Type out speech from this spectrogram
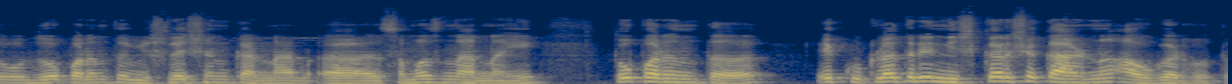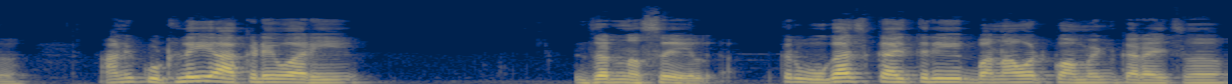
तो जोपर्यंत विश्लेषण करणार समजणार नाही तोपर्यंत एक कुठला तरी निष्कर्ष काढणं अवघड होतं. आणि कुठलीही आकडेवारी जर नसेल तर उगाच काहीतरी बनावट कॉमेंट करायचं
